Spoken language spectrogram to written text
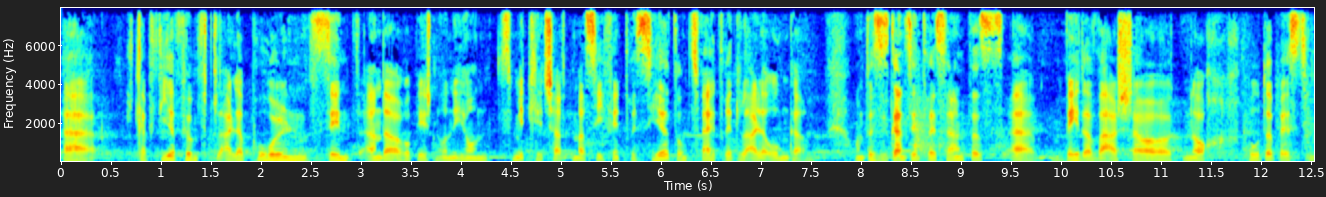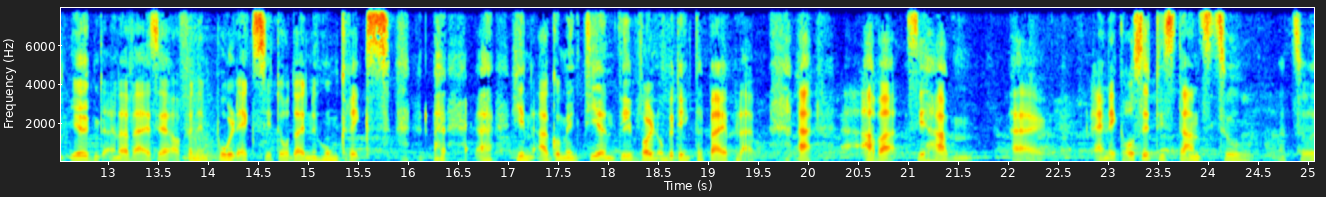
Äh, ich glaube, vier Fünftel aller Polen sind an der Europäischen Unionsmitgliedschaft massiv interessiert und zwei Drittel aller Ungarn. Und das ist ganz interessant, dass äh, weder Warschau noch Budapest in irgendeiner Weise auf einen Polexit oder einen Hungrix äh, hin argumentieren. Die wollen unbedingt dabei bleiben. Äh, aber sie haben äh, eine große Distanz zu zur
